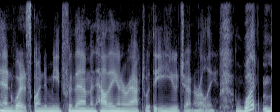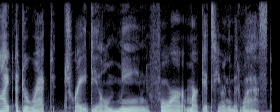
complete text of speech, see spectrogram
and what it's going to mean for them and how they interact with the EU generally. What might a direct trade deal mean for markets here in the Midwest?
